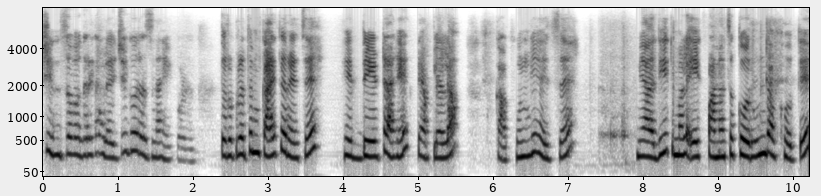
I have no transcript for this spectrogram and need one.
चिंच वगैरे घालायची गरज नाही पडत तर प्रथम काय करायचंय? हे देठ आहे ते आपल्याला कापून घ्यायचंय. मी आधी तुम्हाला एक पानाचं करून दाखवते.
